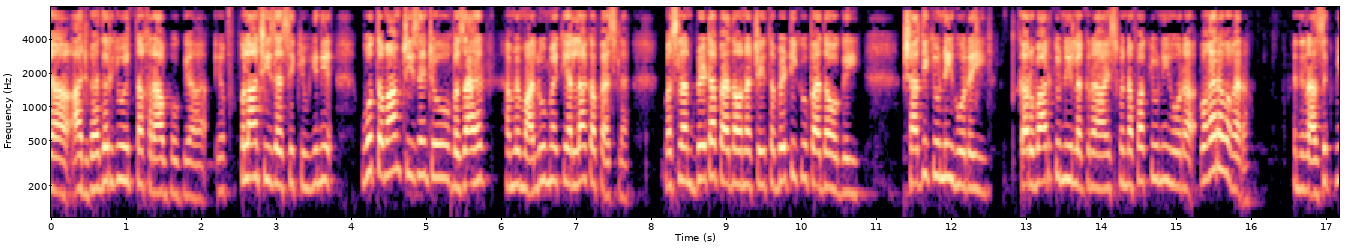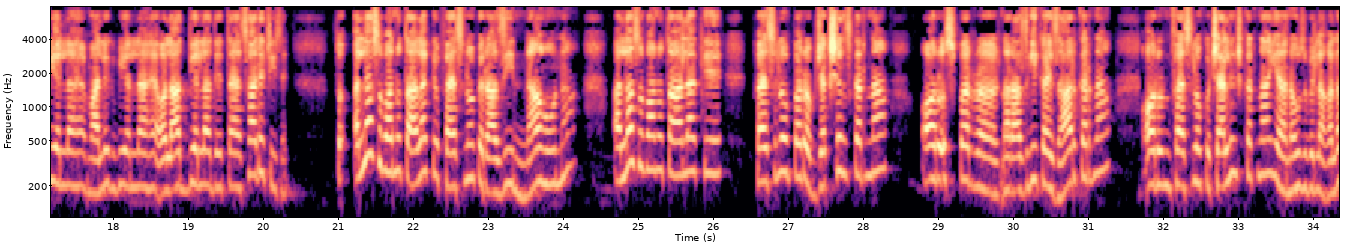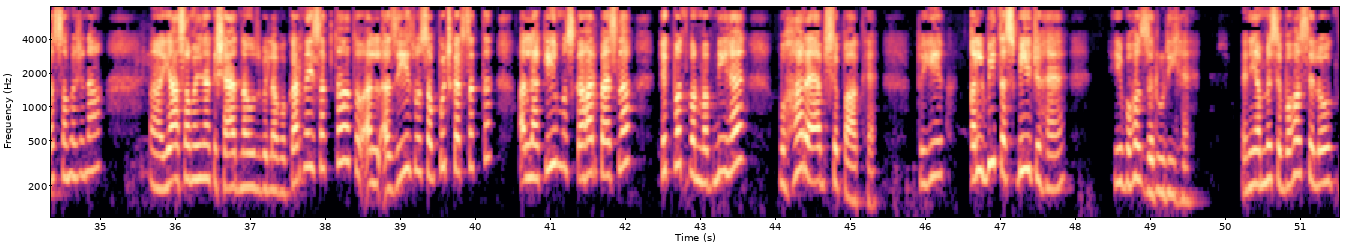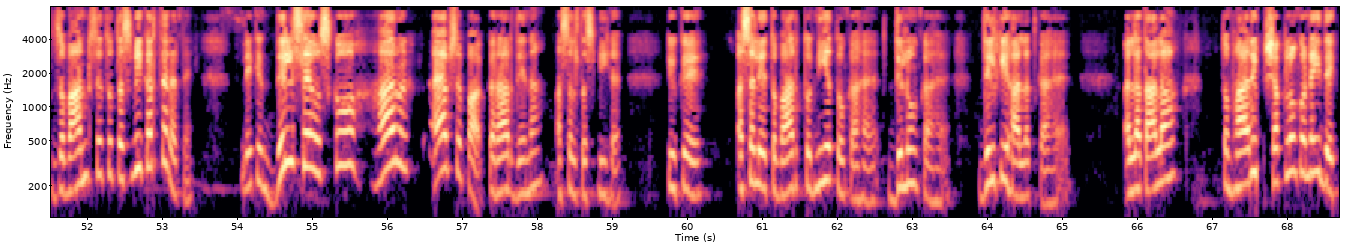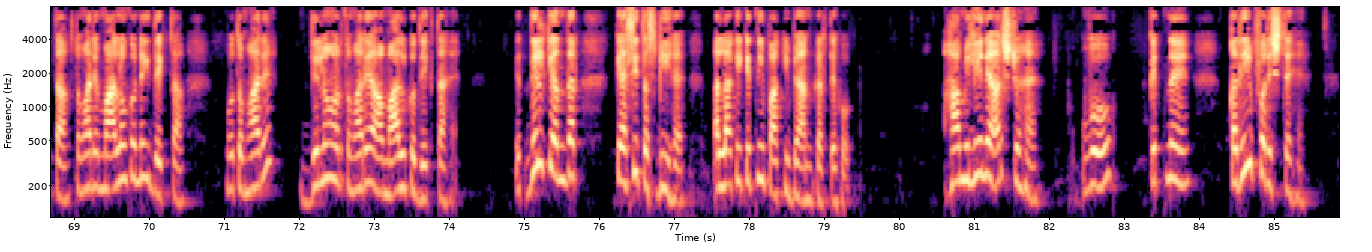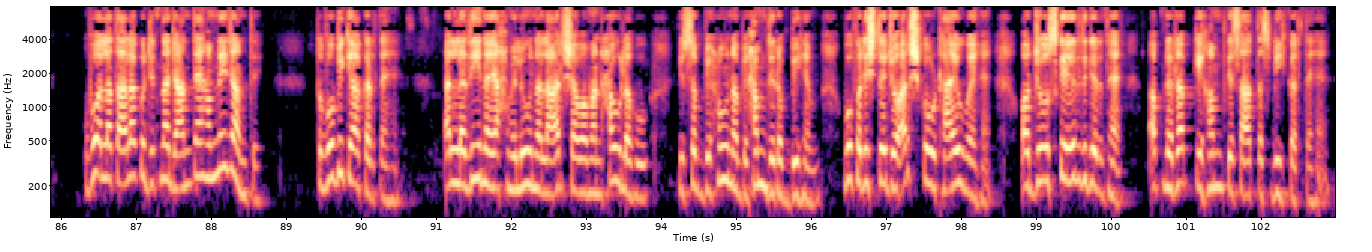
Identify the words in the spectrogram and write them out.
یا آج ویدر کیوں اتنا خراب ہو گیا یا فلاں چیز ایسی کیوں یعنی وہ تمام چیزیں جو بظاہر ہمیں معلوم ہے کہ اللہ کا فیصلہ ہے مثلاً بیٹا پیدا ہونا چاہیے تو بیٹی کیوں پیدا ہو گئی شادی کیوں نہیں ہو رہی کاروبار کیوں نہیں لگ رہا اس میں نفع کیوں نہیں ہو رہا وغیرہ وغیرہ یعنی رازق بھی اللہ ہے مالک بھی اللہ ہے اولاد بھی اللہ دیتا ہے سارے چیزیں تو اللہ سبحان و تعالیٰ کے فیصلوں پہ راضی نہ ہونا اللہ سبحان و تعالیٰ کے فیصلوں پر آبجیکشن کرنا اور اس پر ناراضگی کا اظہار کرنا اور ان فیصلوں کو چیلنج کرنا یا نوز بلا غلط سمجھنا یا سمجھنا کہ شاید نوز بلا وہ کر نہیں سکتا تو العزیز وہ سب کچھ کر سکتا اللہ کی اس کا ہر فیصلہ حکمت پر مبنی ہے وہ ہر ایب سے پاک ہے تو یہ قلبی تصویر جو ہے یہ بہت ضروری ہے یعنی ہم میں سے بہت سے لوگ زبان سے تو تسبیح کرتے رہتے ہیں لیکن دل سے اس کو ہر ایب سے پاک قرار دینا اصل تصویر ہے کیونکہ اصل اعتبار تو نیتوں کا ہے دلوں کا ہے دل کی حالت کا ہے اللہ تعالی تمہاری شکلوں کو نہیں دیکھتا تمہارے مالوں کو نہیں دیکھتا وہ تمہارے دلوں اور تمہارے امال کو دیکھتا ہے دل کے اندر کیسی تسبیح ہے اللہ کی کتنی پاکی بیان کرتے ہو عرش جو ہیں وہ کتنے قریب فرشتے ہیں وہ اللہ تعالیٰ کو جتنا جانتے ہیں ہم نہیں جانتے تو وہ بھی کیا کرتے ہیں اللہدین اللہ عرش یو سب بے ہم وہ فرشتے جو عرش کو اٹھائے ہوئے ہیں اور جو اس کے ارد گرد ہیں اپنے رب کی ہم کے ساتھ تسبیح کرتے ہیں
